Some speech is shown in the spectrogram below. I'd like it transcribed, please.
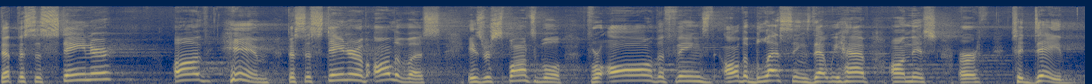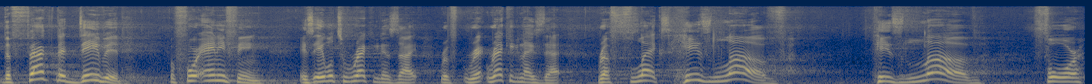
that the sustainer of him, the sustainer of all of us, is responsible for all the things, all the blessings that we have on this earth today. The fact that David, before anything, is able to recognize that, recognize that reflects his love, his love for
